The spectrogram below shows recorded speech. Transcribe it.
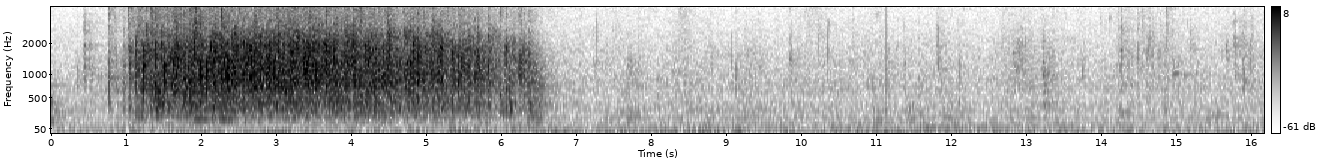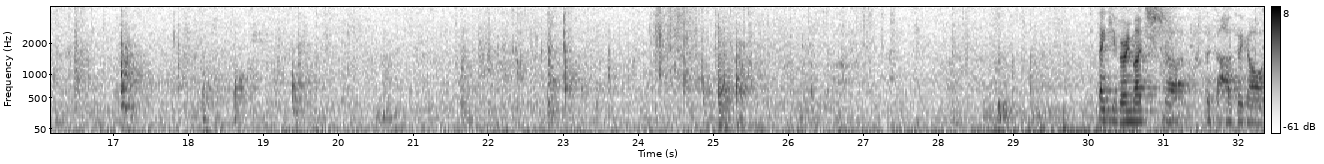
Thank you very much, uh, Professor Hasegawa.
